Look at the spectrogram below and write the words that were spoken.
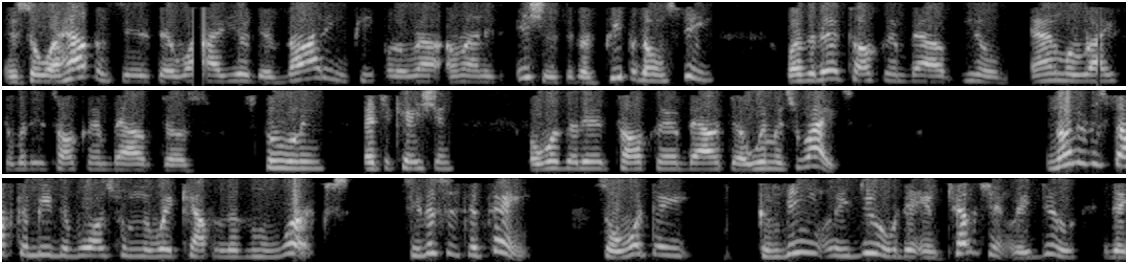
And so what happens is that while you're dividing people around around these issues, because people don't see whether they're talking about you know animal rights or whether they're talking about uh, schooling, education, or whether they're talking about uh, women's rights. None of the stuff can be divorced from the way capitalism works. See, this is the thing. So what they conveniently do, what they intelligently do, is they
